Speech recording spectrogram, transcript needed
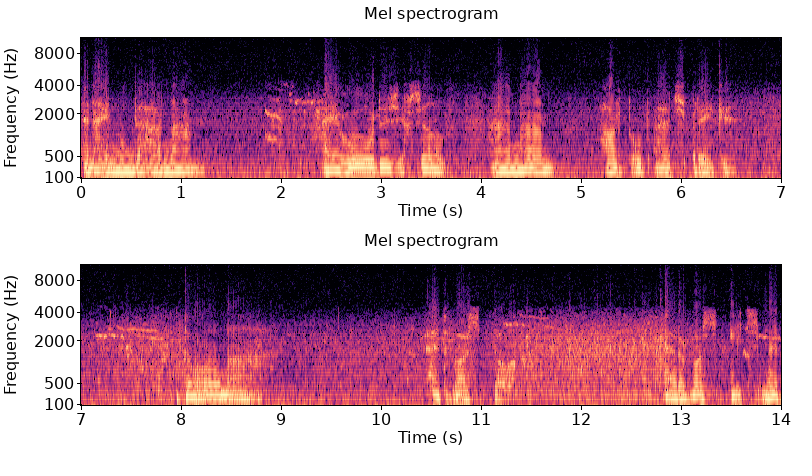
En hij noemde haar naam. Hij hoorde zichzelf haar naam hardop uitspreken. Donna. Het was Donna. Er was iets met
